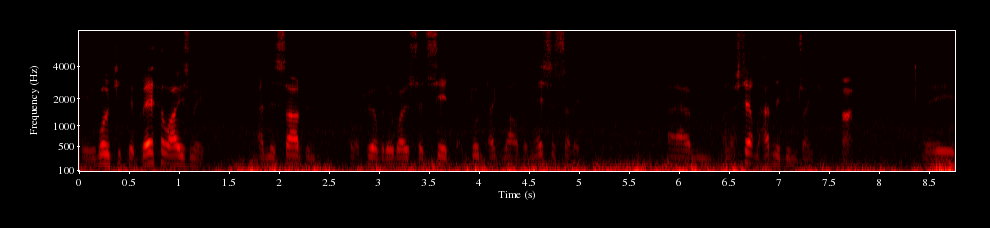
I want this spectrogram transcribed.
he wanted to breathalyse me, and the sergeant or whoever it was had said, "I don't think that'll be necessary," um, and I certainly hadn't been drinking. Aye. Uh,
